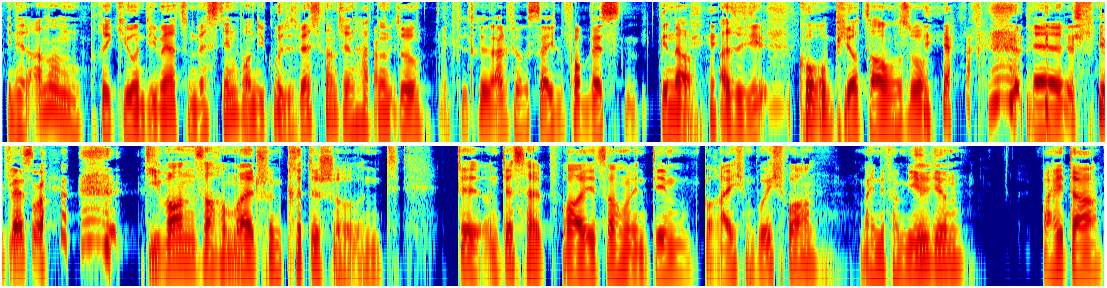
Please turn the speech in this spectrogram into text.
In den anderen Regionen, die mehr zum Westen hin waren, die gutes Westfernsehen hatten und so, Infiltriert in Anführungszeichen vom Westen. genau. Also die korrumpiert, sagen wir so. Äh, ist viel besser. die waren, sagen wir mal, schon kritischer und, de und deshalb war jetzt, sagen wir, in dem Bereichen, wo ich war, meine Familie, weiter,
